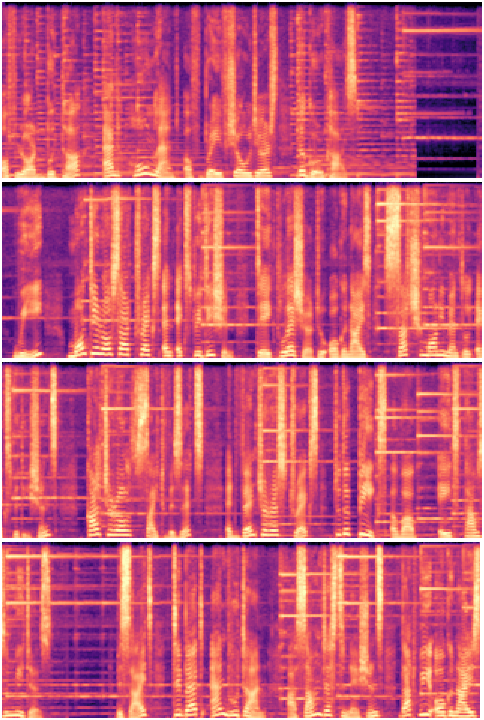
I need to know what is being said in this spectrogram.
of Lord Buddha and homeland of brave soldiers, the Gurkhas. We, Monterosa Treks and Expedition, take pleasure to organize such monumental expeditions, cultural site visits, adventurous treks to the peaks above 8,000 meters. Besides, Tibet and Bhutan are some destinations that we organize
